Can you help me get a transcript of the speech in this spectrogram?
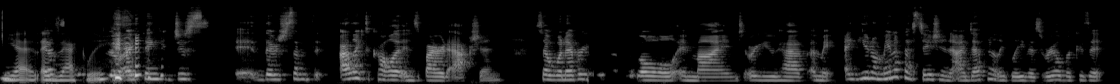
Yeah, exactly. I think just eh, there's something I like to call it inspired action. So whenever you have a goal in mind or you have I mean you know manifestation I definitely believe is real because it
